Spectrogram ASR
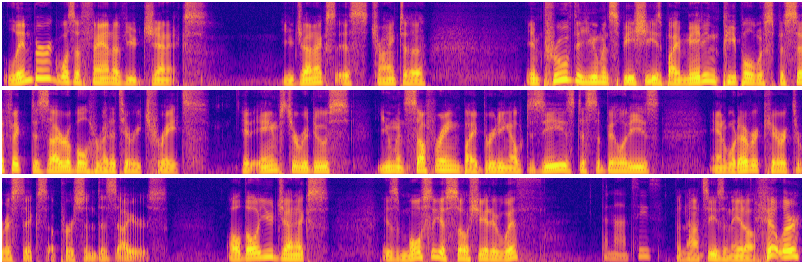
Lindbergh was a fan of eugenics. Eugenics is trying to improve the human species by mating people with specific desirable hereditary traits. It aims to reduce human suffering by breeding out disease, disabilities, and whatever characteristics a person desires. Although eugenics is mostly associated with The Nazis. the Nazis and Adolf Hitler,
